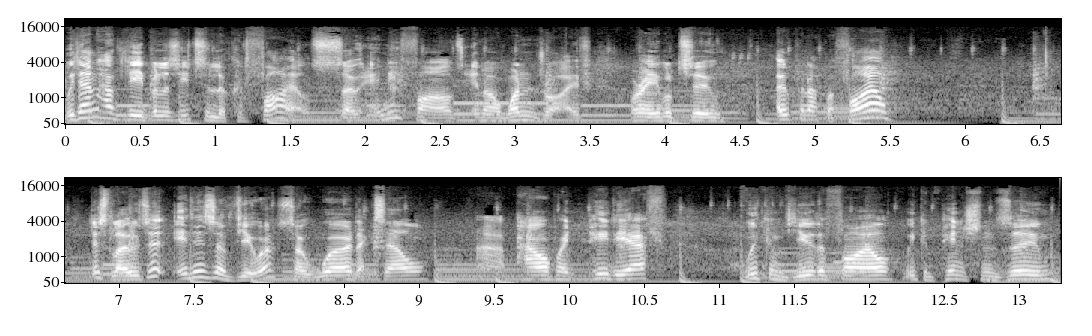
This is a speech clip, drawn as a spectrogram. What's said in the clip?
We then have the ability to look at files. So any files in our OneDrive, we're able to open up a file. This loads it. It is a viewer, so Word, Excel, uh, PowerPoint, PDF. We can view the file, we can pinch and zoom,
